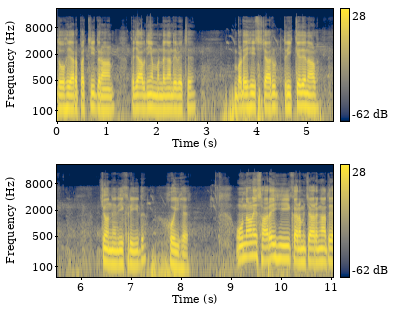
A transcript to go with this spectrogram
2025 ਦੌਰਾਨ ਪੰਜਾਬ ਦੀਆਂ ਮੰਡੀਆਂ ਦੇ ਵਿੱਚ ਬੜੇ ਹੀ ਸੁਚਾਰੂ ਤਰੀਕੇ ਦੇ ਨਾਲ ਝੋਨੇ ਦੀ ਖਰੀਦ ਹੋਈ ਹੈ। ਉਹਨਾਂ ਨੇ ਸਾਰੇ ਹੀ ਕਰਮਚਾਰੀਆਂ ਤੇ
